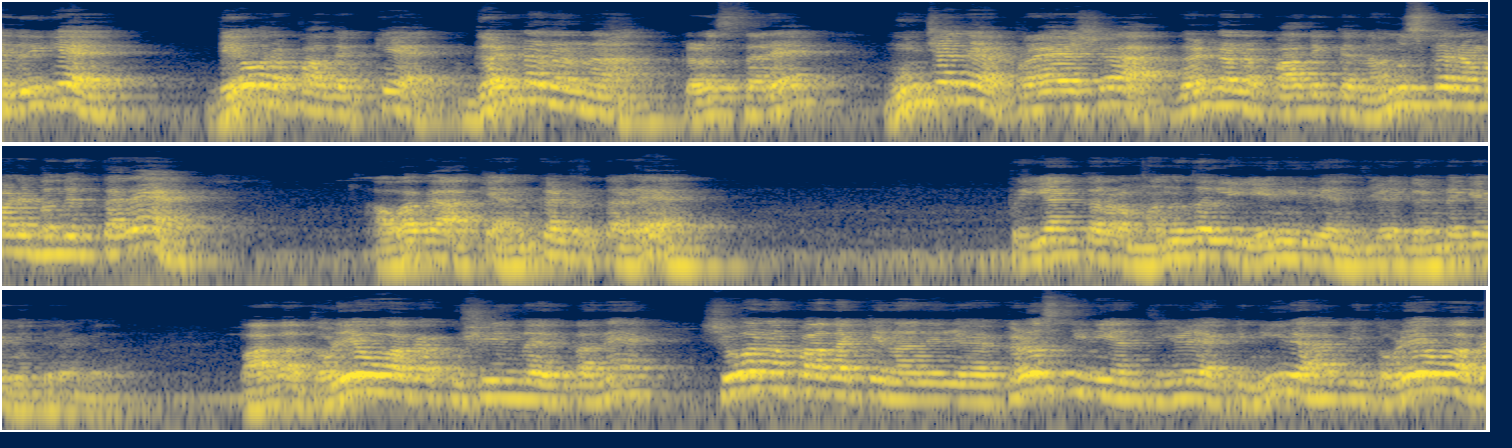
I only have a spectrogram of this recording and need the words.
ಎದುರಿಗೆ ದೇವರ ಪಾದಕ್ಕೆ ಗಂಡನನ್ನ ಕಳಿಸ್ತಾರೆ. ಮುಂಜಾನೆ ಪ್ರಾಯಶ ಗಂಡನ ಪಾದಕ್ಕೆ ನಮಸ್ಕಾರ ಮಾಡಿ ಬಂದಿರ್ತಾರೆ. ಅವಾಗ ಆಕೆ ಅನ್ಕೊಂಡಿರ್ತಾಳೆ, ಪ್ರಿಯಾಂಕರ ಮನದಲ್ಲಿ ಏನಿದೆ ಅಂತೇಳಿ ಗಂಡಗೆ ಗೊತ್ತಿರಂಗಿಲ್ಲ. ಪಾದ ತೊಳೆಯುವಾಗ ಖುಷಿಯಿಂದ ಇರ್ತಾನೆ ಶಿವನ ಪಾದಕ್ಕೆ ನಾನು ಕಳಿಸ್ತೀನಿ ಅಂತ ಹೇಳಿ ಆಕೆ ನೀರು ಹಾಕಿ ತೊಳೆಯುವಾಗ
